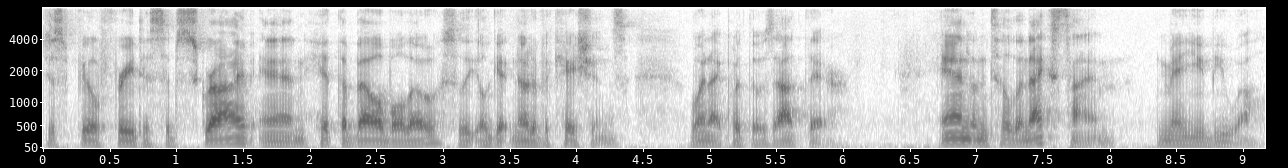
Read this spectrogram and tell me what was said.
just feel free to subscribe and hit the bell below so that you'll get notifications when I put those out there. And until the next time, may you be well.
